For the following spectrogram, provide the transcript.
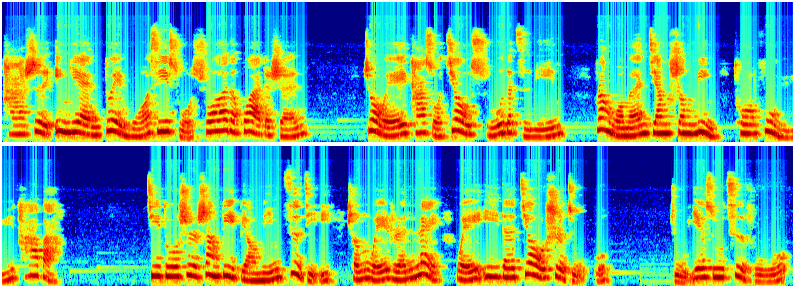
他是应验对摩西所说的话的神。作为他所救赎的子民。让我们将生命托付于他吧。基督是上帝表明自己成为人类唯一的救世主。主耶稣赐福。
